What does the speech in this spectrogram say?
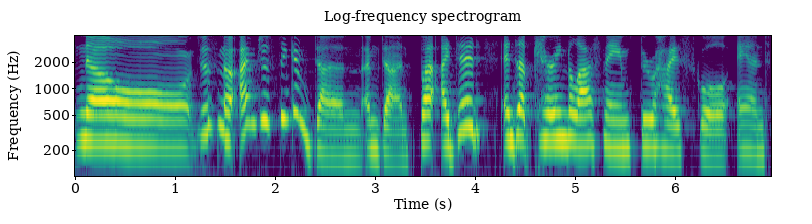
no, just no. I'm just think I'm done. I'm done. But I did end up carrying the last name through high school, and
